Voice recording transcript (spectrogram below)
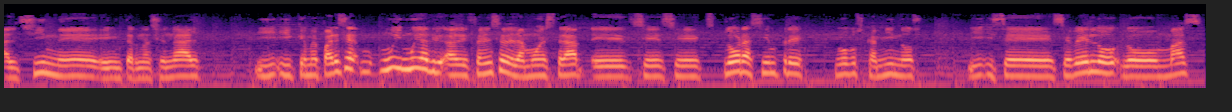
al cine internacional y, que me parece muy, muy a, diferencia de la muestra, eh, se, explora siempre nuevos caminos y, se, se, ve lo, lo, más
